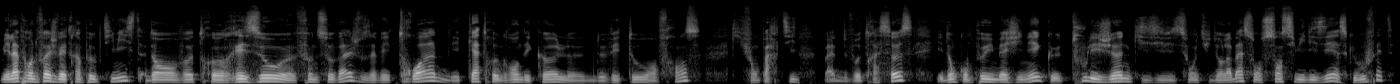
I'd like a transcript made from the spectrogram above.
Mais là, pour une fois, je vais être un peu optimiste. Dans votre réseau euh, faune sauvage, vous avez trois des quatre grandes écoles de veto en France qui font partie bah, de votre assos et donc, on peut imaginer que tous les jeunes qui sont étudiants là-bas sont sensibilisés à ce que vous faites.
